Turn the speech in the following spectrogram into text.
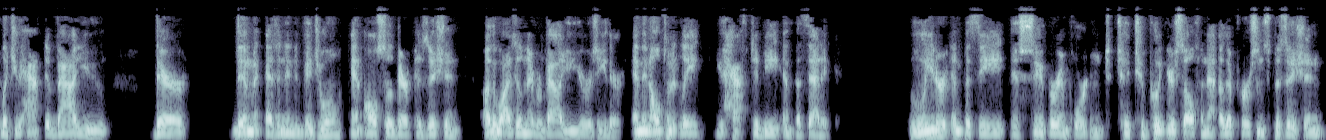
but you have to value their, them as an individual and also their position. Otherwise, they'll never value yours either. And then ultimately, you have to be empathetic. Leader empathy is super important to, to put yourself in that other person's position.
